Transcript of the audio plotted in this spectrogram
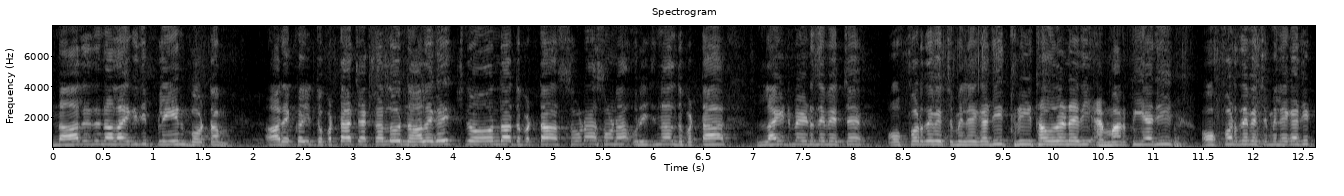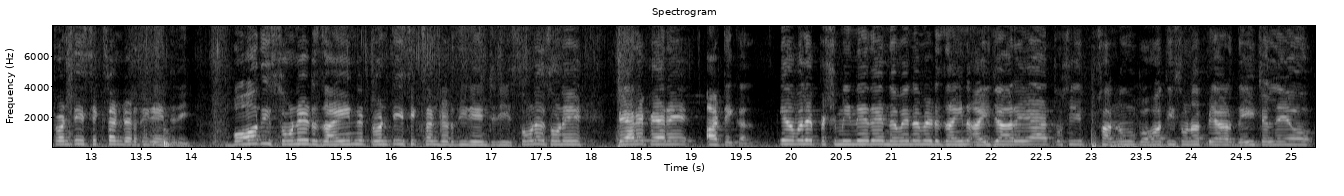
ਨਾਲ ਇਹਦੇ ਨਾਲ ਆਏਗੀ ਜੀ ਪਲੇਨ ਬਾਟਮ ਆ ਦੇਖੋ ਜੀ, ਦੁਪੱਟਾ ਚੈੱਕ ਕਰ ਲਓ। ਨਾਲ ਹੈਗਾ ਜੀ ਚਨੌਨ ਦਾ ਦੁਪੱਟਾ, ਸੋਹਣਾ ਸੋਹਣਾ ਓਰੀਜਨਲ ਦੁਪੱਟਾ। ਲਾਈਟ weight ਦੇ ਵਿੱਚ ਆਫਰ ਦੇ ਵਿੱਚ ਮਿਲੇਗਾ ਜੀ। 3000 ਇਹਦੀ MRP ਹੈ ਜੀ। ਆਫਰ ਦੇ ਵਿੱਚ ਮਿਲੇਗਾ ਜੀ 2600 ਦੀ ਰੇਂਜ ਜੀ। ਬਹੁਤ ਹੀ ਸੋਹਣੇ ਡਿਜ਼ਾਈਨ 2600 ਦੀ ਰੇਂਜ ਜੀ। ਸੋਹਣੇ ਸੋਹਣੇ, ਪਿਆਰੇ ਪਿਆਰੇ ਆਰਟੀਕਲ ਇਹ ਵਾਲੇ ਪਸ਼ਮੀਨੇ ਦੇ ਨਵੇਂ ਨਵੇਂ ਡਿਜ਼ਾਈਨ ਆਈ ਜਾ ਰਹੇ ਆ। ਤੁਸੀਂ ਸਾਨੂੰ ਬਹੁਤ ਹੀ ਸੋਹਣਾ ਪਿਆਰ ਦੇਈ ਚੱਲੇ ਹੋ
